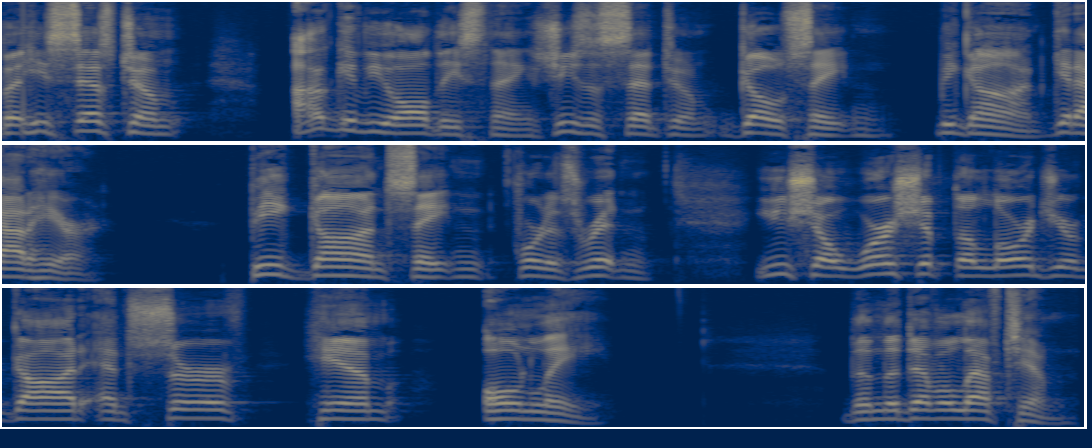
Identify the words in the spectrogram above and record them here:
But he says to him, I'll give you all these things. Jesus said to him, Go, Satan, be gone, get out of here. Be gone, Satan, for it is written, You shall worship the Lord your God and serve him only. Then the devil left him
